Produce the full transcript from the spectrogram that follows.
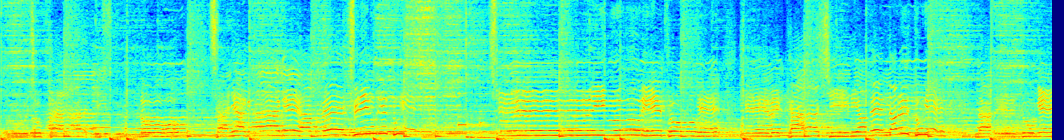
부족한 입술로 찬양하게 하네 주님 우리를 통해. 주님 우리를 통해 계획하시니 아멘 나를 통해 나를 통해.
